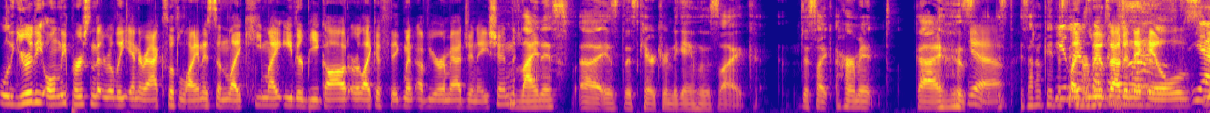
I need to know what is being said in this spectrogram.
you're the only person that really interacts with Linus, and like he might either be God or like a figment of your imagination. Linus uh, is this character in the game who's like this like hermit guy who's Yeah. Is, is that okay? to He say Like lives hermit? lives out in the hills. Yeah.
